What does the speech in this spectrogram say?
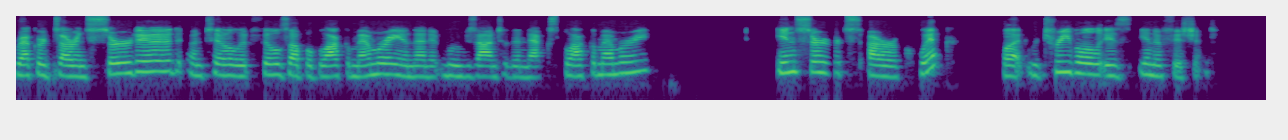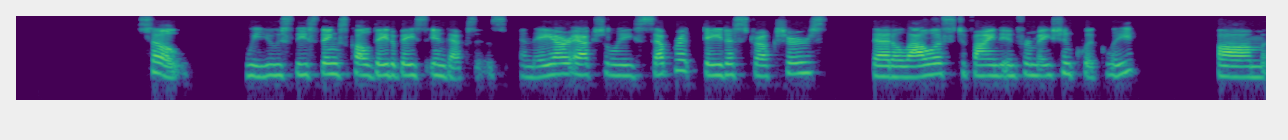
records are inserted until it fills up a block of memory and then it moves on to the next block of memory. Inserts are quick, but retrieval is inefficient. So we use these things called database indexes, and they are actually separate data structures that allow us to find information quickly. Um,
